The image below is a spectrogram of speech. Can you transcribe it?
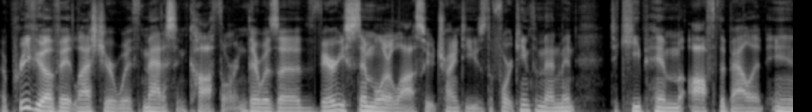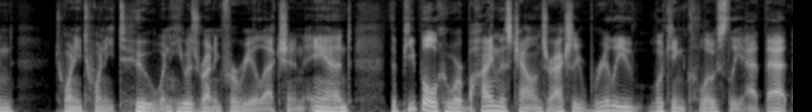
a preview of it last year with Madison Cawthorn. There was a very similar lawsuit trying to use the 14th Amendment to keep him off the ballot in 2022 when he was running for reelection. And the people who were behind this challenge are actually really looking closely at that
